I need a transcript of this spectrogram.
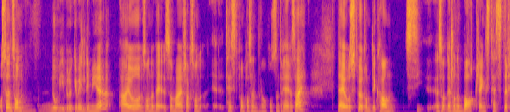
Og så en sånn, Noe vi bruker veldig mye, er jo sånne, som er en slags sånn eh, test på om pasienten kan konsentrere seg. Det er jo å spørre om de kan si Det er sånne baklengstester.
